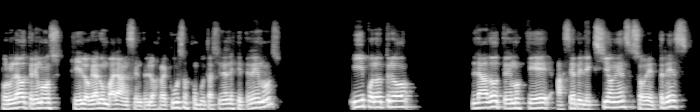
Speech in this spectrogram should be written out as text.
por un lado tenemos que lograr un balance entre los recursos computacionales que tenemos y por otro lado tenemos que hacer elecciones sobre tres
